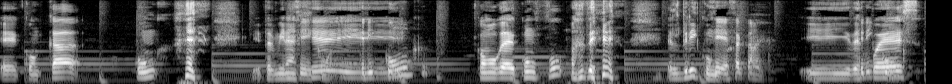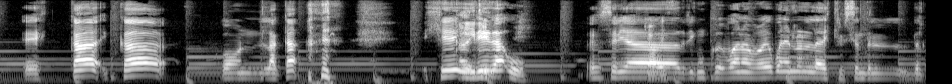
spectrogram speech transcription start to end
eh, con K, Ung, y termina en Sí, G. como y- Drikung. Como que Kung Fu, el Drikung. Sí, exactamente. Y después es K, K con la K, G, Y. U. Eso sería. Bueno, voy a ponerlo en la descripción del, del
